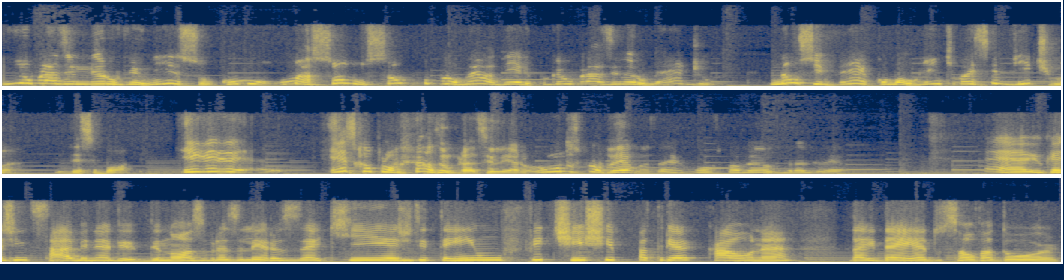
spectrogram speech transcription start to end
E o brasileiro viu nisso como uma solução para o problema dele, porque o brasileiro médio não se vê como alguém que vai ser vítima desse BOP. E esse é o problema do brasileiro, um dos problemas, né? Um dos problemas do brasileiro. É, e o que a gente sabe, né, de, de, nós brasileiros é que a gente tem um fetiche patriarcal, né, da ideia do Salvador.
